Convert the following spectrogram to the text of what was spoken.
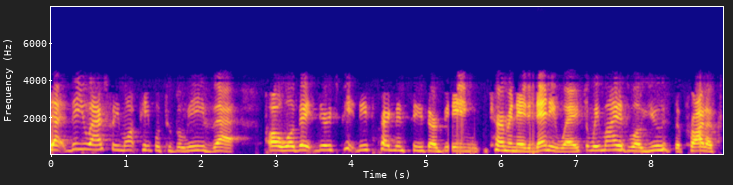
That do you actually want people to believe that oh well they there's these pregnancies are being terminated anyway so we might as well use the products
